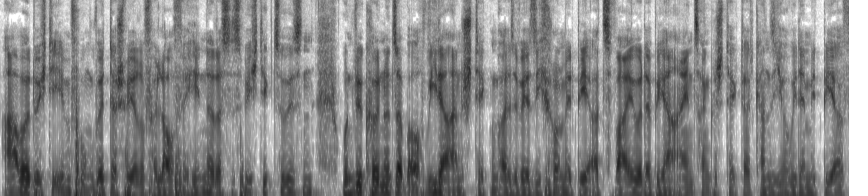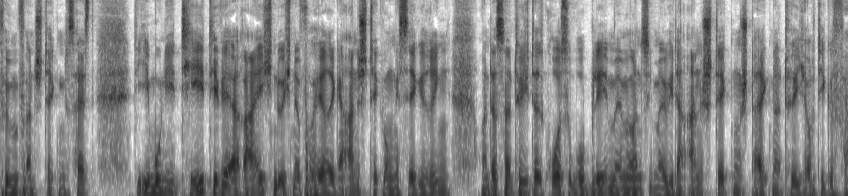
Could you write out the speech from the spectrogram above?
aber durch die Impfung wird der schwere Verlauf verhindert. Das ist wichtig zu wissen. Und wir können uns aber auch wieder anstecken. Also wer sich schon mit BA2 oder BA1 angesteckt hat, kann sich auch wieder mit BA5 anstecken. Das heißt, die Immunität, die wir erreichen durch eine vorherige Ansteckung, ist sehr gering. Und das ist natürlich das große Problem. Wenn wir uns immer wieder anstecken, steigt natürlich auch die Gefahr,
